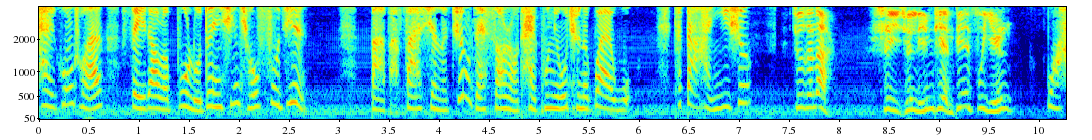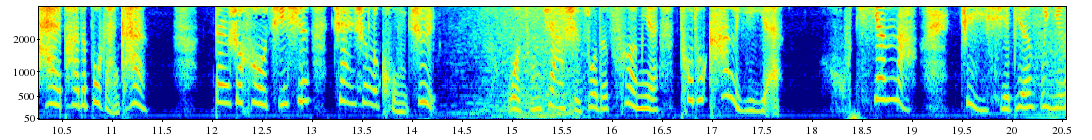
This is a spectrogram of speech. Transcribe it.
太空船飞到了布鲁顿星球附近，爸爸发现了正在骚扰太空牛群的怪物。他大喊一声：“就在那儿！”是一群鳞片蝙蝠蝇，我害怕的不敢看，但是好奇心战胜了恐惧。我从驾驶座的侧面偷偷看了一眼，哦天哪，这些蝙蝠蝇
